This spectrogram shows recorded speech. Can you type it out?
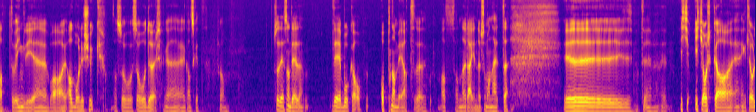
at Ingrid eh, var alvorlig syk, og så, så hun dør uh, ganske sånn. Så det er sånn det, det boka opp, åpna med, at, at han Reiner, som han heter, uh, ikke, ikke orka egentlig å,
